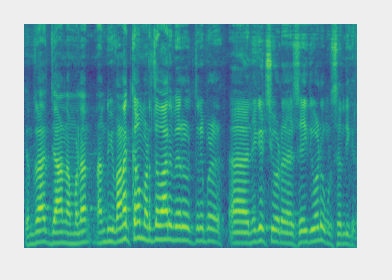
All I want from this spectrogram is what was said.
என்றார் ஜான் அமலன் நன்றி. வணக்கம். அடுத்த வாரம் வேறு ஒரு திரைப்பட நிகழ்ச்சியோட செய்தியோடு உங்களை சந்திக்கிறேன்.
